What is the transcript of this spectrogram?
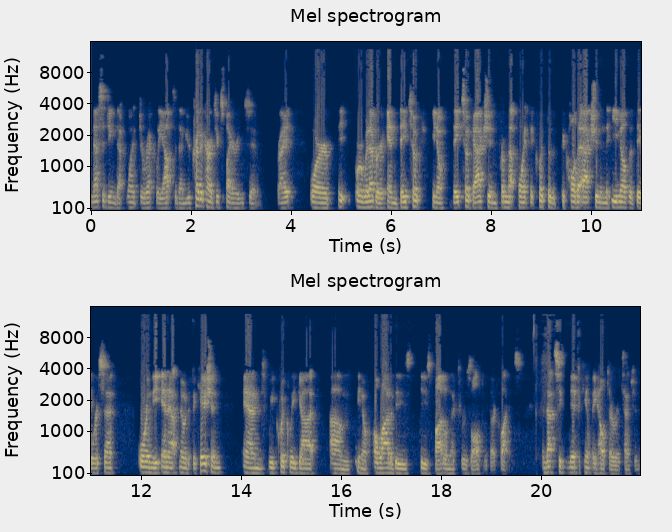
messaging that went directly out to them. Your credit card's expiring soon, right? or or whatever, and they took you know they took action from that point. They clicked the, the call to action in the email that they were sent or in the in-app notification, and we quickly got um, you know a lot of these these bottlenecks resolved with our clients, and that significantly helped our retention.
